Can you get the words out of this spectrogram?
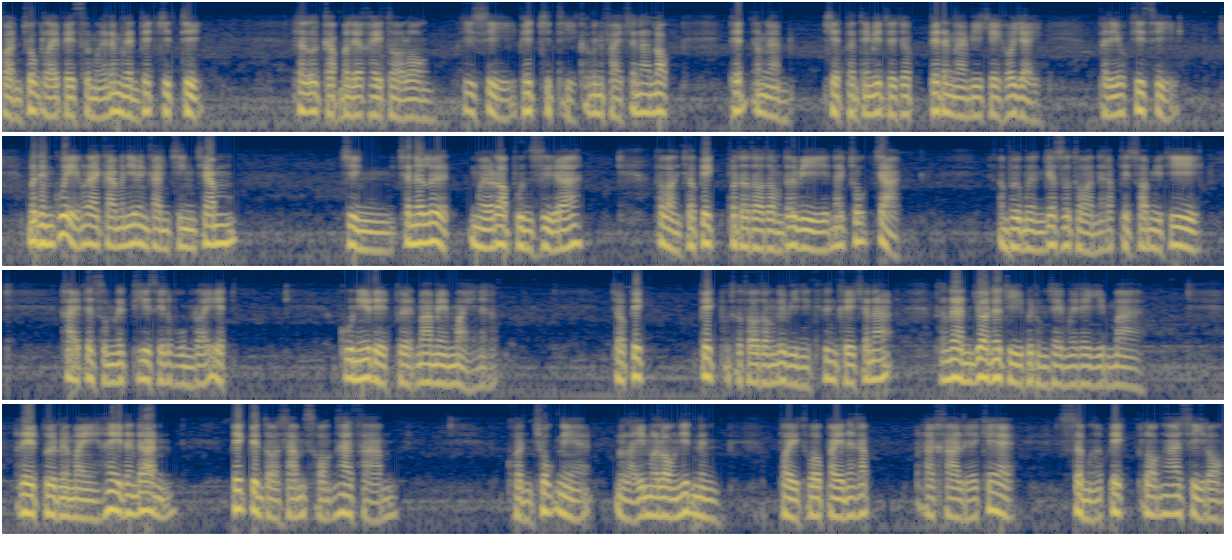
ก่อนโชคไหลไปเสมอน้ำเงินเพชรกิติ แล้วก็กลับมาเหลือใครต่อรองที่สี่เพชรกิติก็เป็นฝ่ายชนะนอกเพชรน้ำงามเขตพันธมิตรหรือจ้าเพชรน้ำงามวีเคเขาใหญ่ปในยกที่สี่มาถึงคู่เอกของรายการวันนี้เป็นการชิงแชมป์ชิงชนะเลิศมวยรอบพุนเสือ ระหว่างเจ้าเป็กปตททองทวีนักชกจากอำเภอเมืองยะโสธรนะครับไปซ้อมอยู่ที่ ค่ายเพชรสมนึกที่เสรภูมิร้อยเอ็ดคู่นี้เรทเปิดมาใหม่ ๆ นะครับ เจ้าเป็กเป็กปตททองทวีนี่ซึ่งเคยชนะ ทางด้านยอดนาทีปทุมชัยเมือไทยยิมมา เรทเปิดใหม่ ๆ ให้ทางด้านเป็กเป็นต่อสามสองห้าสามขอนชกเนี่ย ไหลมาลองนิดนึง ปล่อยทัวไปนะครับ ราคาเหลือแค่เสมอเป็กลองห้าสี่ลอง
